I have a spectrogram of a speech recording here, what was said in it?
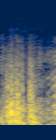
you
